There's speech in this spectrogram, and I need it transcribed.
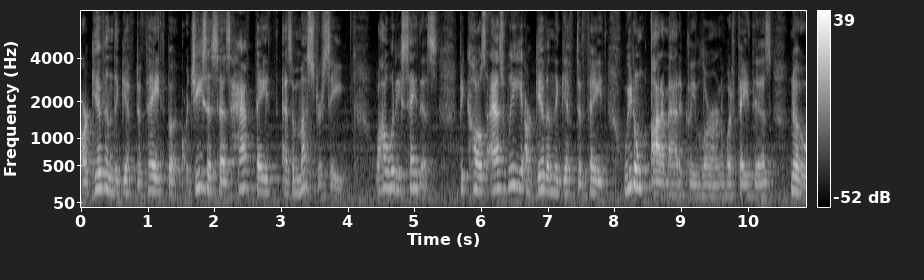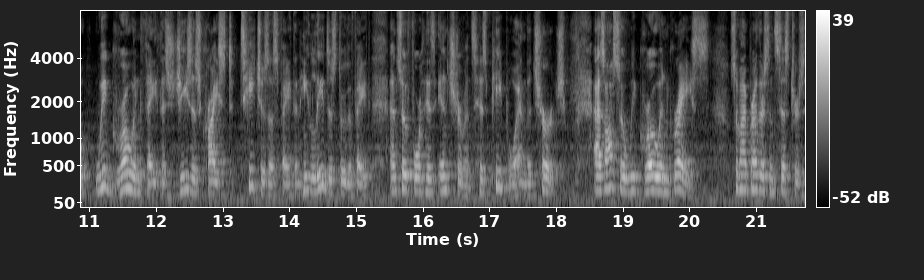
are given the gift of faith, but Jesus says, Have faith as a mustard seed. Why would he say this? Because as we are given the gift of faith, we don't automatically learn what faith is. No, we grow in faith as Jesus Christ teaches us faith and he leads us through the faith, and so forth, his instruments, his people, and the church. As also we grow in grace. So, my brothers and sisters,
